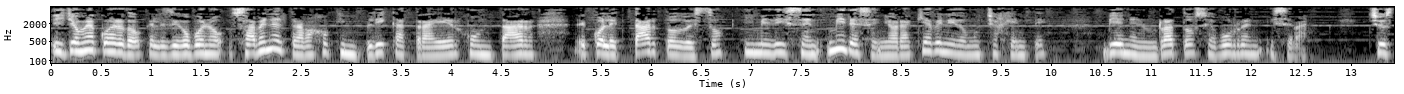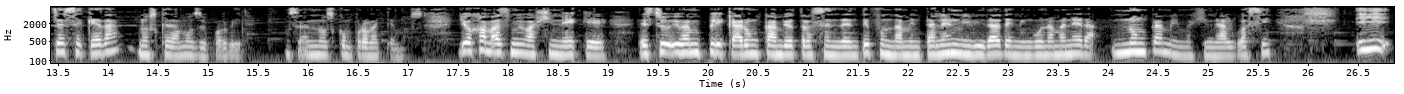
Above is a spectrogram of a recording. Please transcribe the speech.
Y yo me acuerdo que les digo, bueno, ¿saben el trabajo que implica traer, juntar, eh, colectar todo esto? Y me dicen, mire señora, aquí ha venido mucha gente, vienen un rato, se aburren y se van. Si usted se queda, nos quedamos de por vida o sea, nos comprometemos. Yo jamás me imaginé que esto iba a implicar un cambio trascendente y fundamental en mi vida de ninguna manera. Nunca me imaginé algo así. Y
